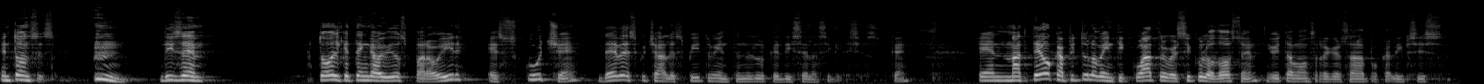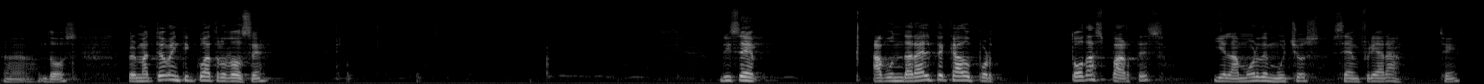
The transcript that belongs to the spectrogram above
Entonces, dice todo el que tenga oídos para oír, escuche, debe escuchar al Espíritu y entender lo que dice las iglesias. En Mateo capítulo 24, versículo 12, y ahorita vamos a regresar a Apocalipsis 2, ah, pero Mateo 24, 12, dice, abundará el pecado por todas partes y el amor de muchos se enfriará. ¿sí?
